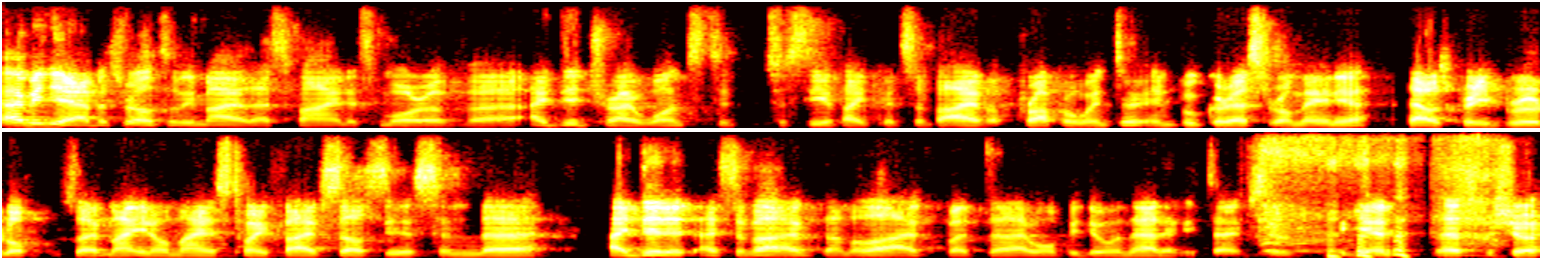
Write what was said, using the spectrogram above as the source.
I mean, yeah, if it's relatively mild, that's fine. It's more of uh, I did try once to, to see if I could survive a proper winter in Bucharest, Romania. That was pretty brutal. So like my you know minus 25 Celsius, and uh, I did it. I survived. I'm alive, but uh, I won't be doing that anytime soon again. that's for sure.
